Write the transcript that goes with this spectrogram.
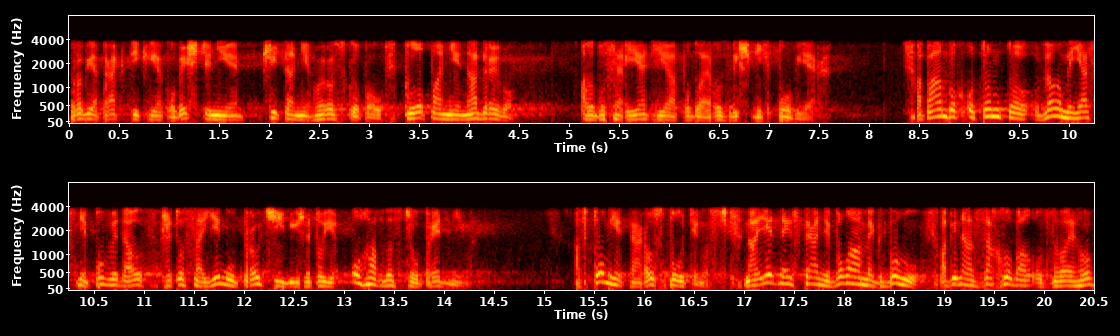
Robia praktiky ako veštenie, čítanie horoskopov, klopanie na drevo, alebo sa riadia podľa rozlišných povier. A pán Boh o tomto veľmi jasne povedal, že to sa jemu protiví, že to je ohavnosťou pred ním. A v tom je tá rozpoltenosť. Na jednej strane voláme k Bohu, aby nás zachoval od zlého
